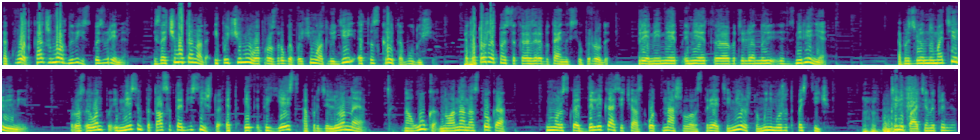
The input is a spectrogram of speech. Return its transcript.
Так вот, как же можно видеть сквозь время? И зачем это надо? И почему, вопрос другой, почему от людей это скрыто будущее? Это тоже относится к разряду тайных сил природы. Время имеет, имеет э, определенные измерения, определенную материю имеет. И он, Мессинг пытался это объяснить, что это, это, это есть определенная наука, но она настолько, ну, можно сказать, далека сейчас от нашего восприятия мира, что мы не можем это постичь. Телепатия, например.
